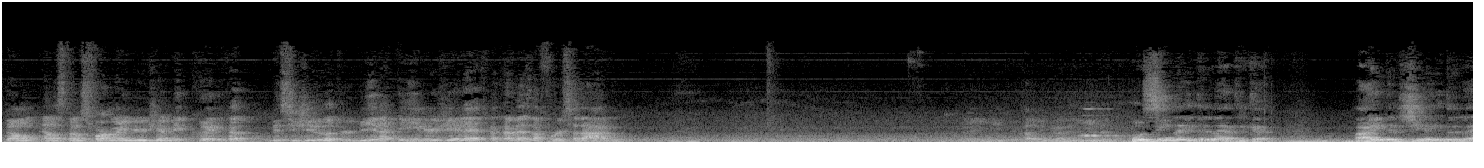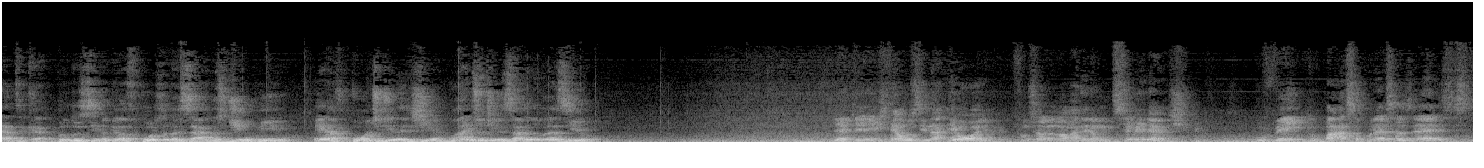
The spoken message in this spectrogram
Então elas transformam a energia mecânica desse giro da turbina em energia elétrica através da força da água. Aí, tá ligando ainda. Usina hidrelétrica. A energia hidrelétrica, produzida pela força das águas de um rio, é a fonte de energia mais utilizada no Brasil. E aqui a gente tem a usina eólica, funciona de uma maneira muito semelhante. O vento passa por essas hélices,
